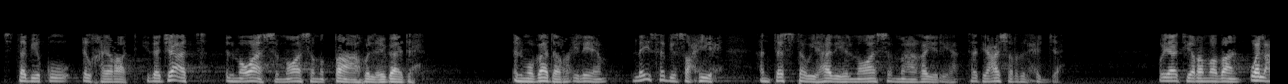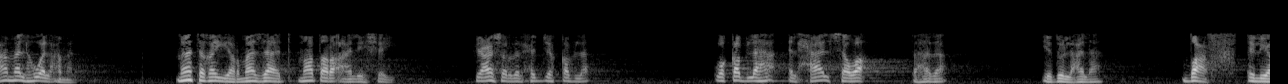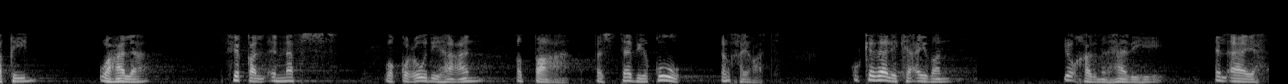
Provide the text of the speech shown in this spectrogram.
استبقوا الخيرات. إذا جاءت المواسم مواسم الطاعة والعبادة المبادرة إليهم ليس بصحيح أن تستوي هذه المواسم مع غيرها. تأتي عشر ذي الحجة ويأتي رمضان. والعمل هو العمل. ما تغير ما زاد ما طرأ عليه شيء. في عشر ذي الحجة قبل وقبلها الحال سواء. فهذا يدل على ضعف اليقين وعلى ثقل النفس وقعودها عن الطاعة. فاستبقوا الخيرات. وكذلك أيضا يؤخذ من هذه الآية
